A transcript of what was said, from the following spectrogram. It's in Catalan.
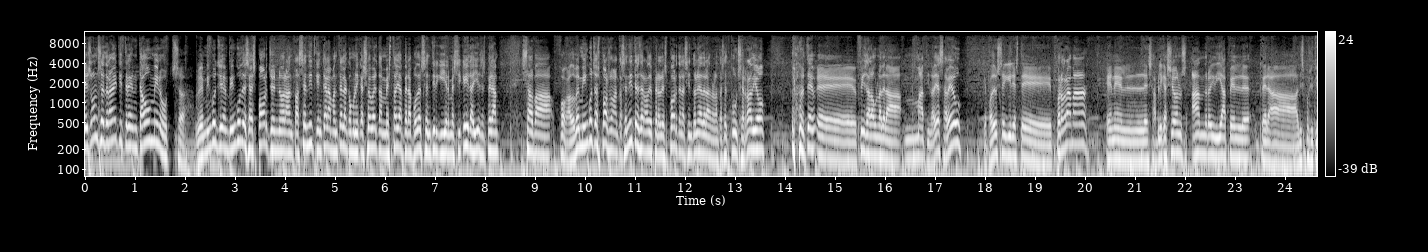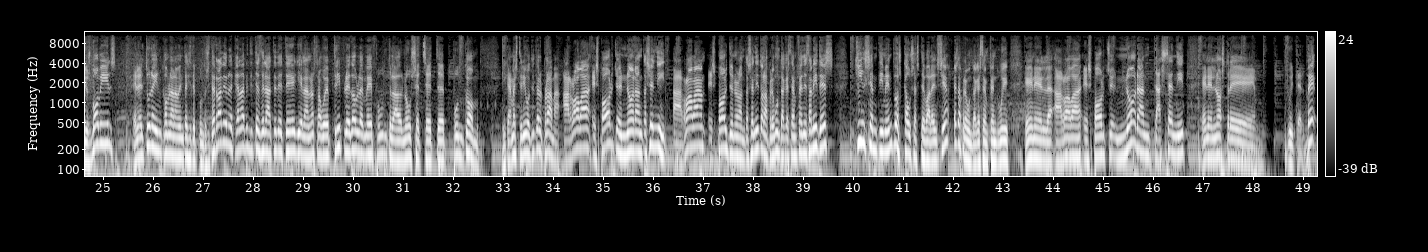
Les 11 de la nit i 31 minuts. Benvinguts i benvingudes a Esports 97 nit, que encara manté la comunicació oberta amb Mestalla per a poder sentir Guillermo Siqueira i es espera Salva Fogado. Benvinguts a Esports 97 nit, des de Ràdio per a l'Esport, en la sintonia de la 97.7 Ràdio, eh, fins a la una de la matina. Ja sabeu que podeu seguir este programa en el, les aplicacions Android i Apple per a dispositius mòbils, en el TuneIn com la 97.7 ràdio, en el canal 23 de la TDT i en la nostra web www.la977.com i que a més teniu el títol del programa arroba esports 97 nit arroba esports 97 nit la pregunta que estem fent esta nit és quin sentiment vos causa este València? És la pregunta que estem fent avui en el arroba esports 97 nit en el nostre Twitter. Bé,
